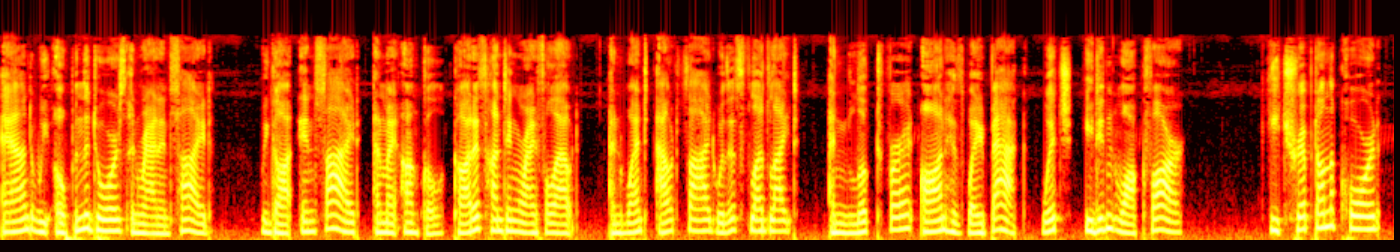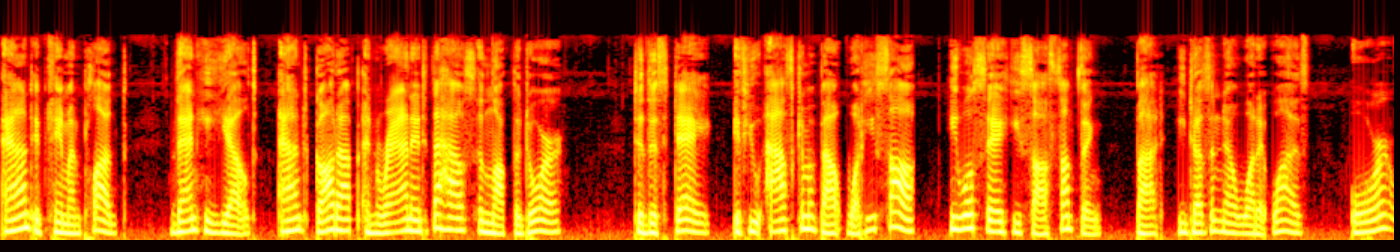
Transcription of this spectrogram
and we opened the doors and ran inside. We got inside and my uncle got his hunting rifle out and went outside with his floodlight and looked for it on his way back, which he didn't walk far. He tripped on the cord and it came unplugged. Then he yelled and got up and ran into the house and locked the door. To this day, if you ask him about what he saw, he will say he saw something, but he doesn't know what it was, or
